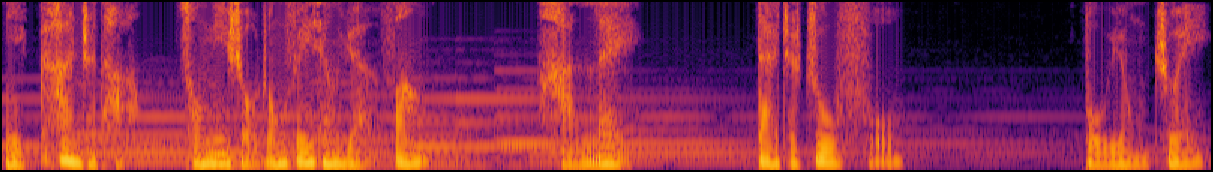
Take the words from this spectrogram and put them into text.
你看着它从你手中飞向远方，含泪。带着祝福，不用追。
